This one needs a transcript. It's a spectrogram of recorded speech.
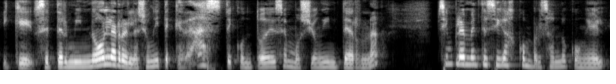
y que se terminó la relación y te quedaste con toda esa emoción interna, simplemente sigas conversando con él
